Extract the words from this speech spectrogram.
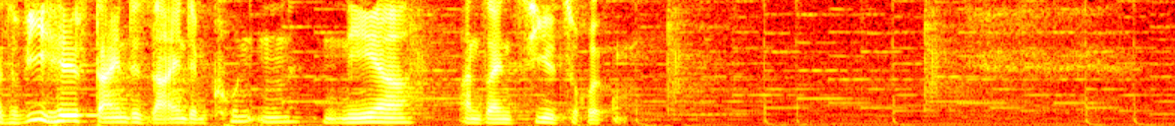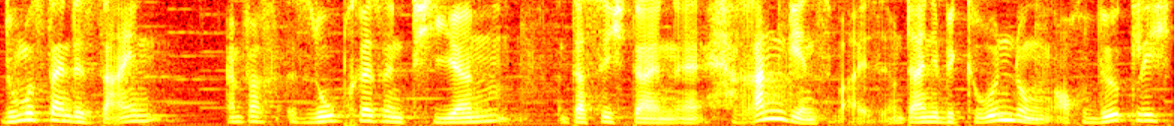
Also wie hilft dein Design dem Kunden näher an sein Ziel zu rücken? Du musst dein Design einfach so präsentieren, dass sich deine Herangehensweise und deine Begründungen auch wirklich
